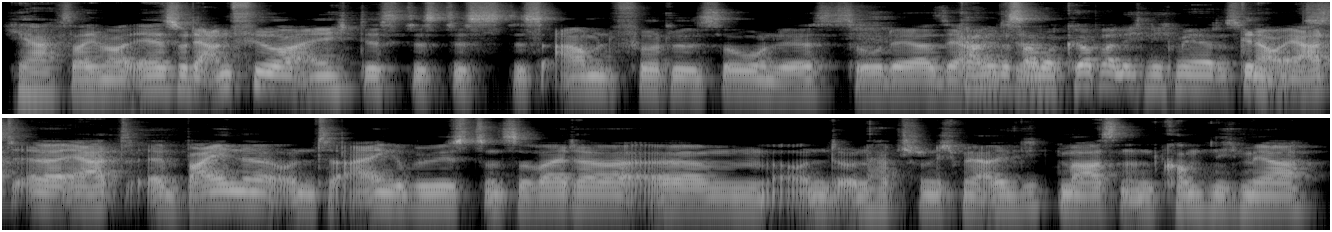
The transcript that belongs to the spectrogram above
ja, sag ich mal, er ist so der Anführer eigentlich des, des, des, des armen Viertels so und er ist so der sehr Kann alte. das aber körperlich nicht mehr. deswegen Genau, er hat, äh, er hat äh, Beine und eingebüßt und so weiter ähm, und, und hat schon nicht mehr alle Gliedmaßen und kommt nicht mehr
